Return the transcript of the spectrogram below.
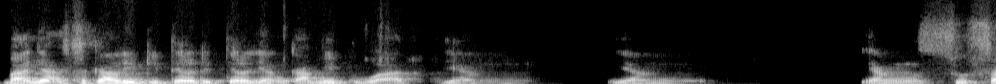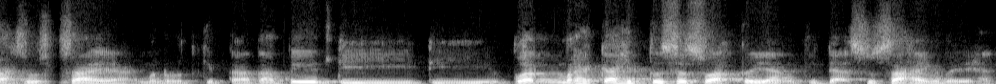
banyak sekali detail-detail yang kami buat yang yang yang susah-susah ya menurut kita, tapi di, di buat mereka itu sesuatu yang tidak susah gitu ya.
